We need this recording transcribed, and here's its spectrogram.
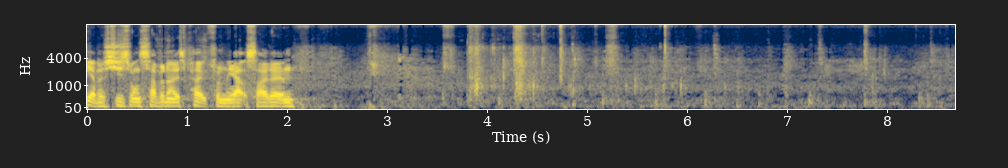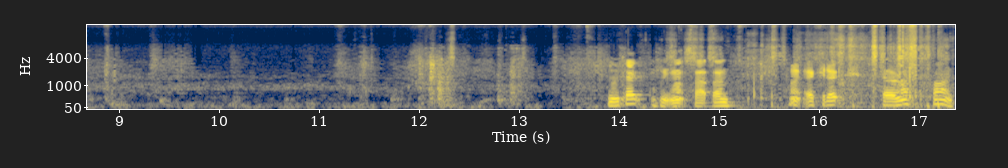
Yeah, but she just wants to have a nose poke from the outside in. Okay, I think that's that then. Right, okay, doke. Fair enough, fine.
